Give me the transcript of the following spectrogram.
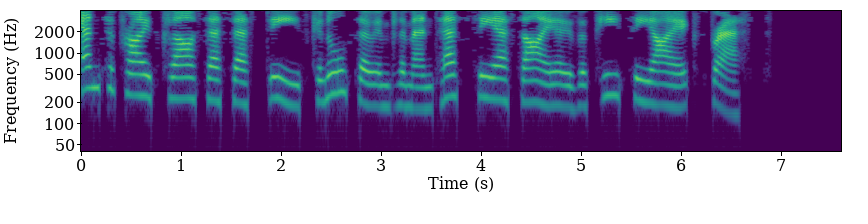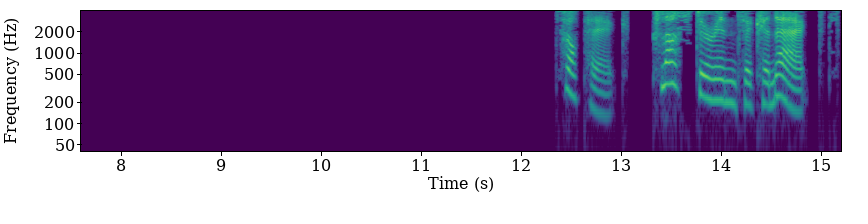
Enterprise-class SSDs can also implement SCSI over PCI Express. Topic: Cluster interconnect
